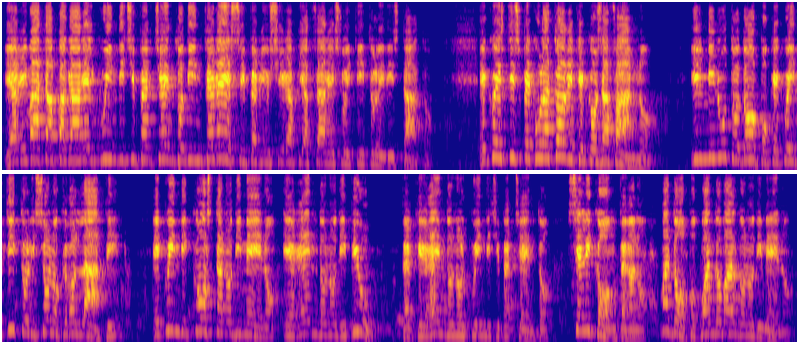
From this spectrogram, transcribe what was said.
è arrivata a pagare il 15% di interessi per riuscire a piazzare i suoi titoli di Stato. E questi speculatori che cosa fanno? Il minuto dopo che quei titoli sono crollati e quindi costano di meno e rendono di più, perché rendono il 15%, se li comprano, ma dopo quando valgono di meno.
